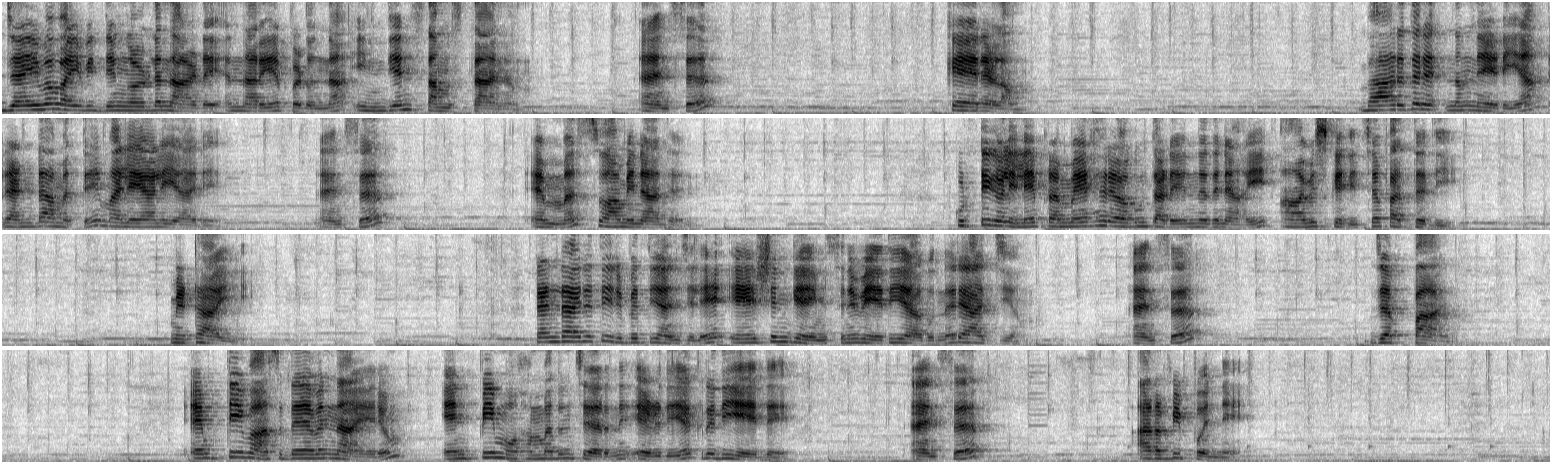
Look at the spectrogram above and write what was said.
ജൈവ വൈവിധ്യങ്ങളുടെ നാട് എന്നറിയപ്പെടുന്ന ഇന്ത്യൻ സംസ്ഥാനം. ആൻസർ കേരളം. ഭാരതരത്നം നേടിയ രണ്ടാമത്തെ മലയാളിയാര്? Answer M S Swaminathan. കുട്ടികളിലെ പ്രമേഹ രോഗം തടയുന്നതിനായി ആവിഷ്കരിച്ച പദ്ധതി. മിഠായി. രണ്ടായിരത്തി ഇരുപത്തി അഞ്ചിലെ ഏഷ്യൻ ഗെയിംസിന് വേദിയാകുന്ന രാജ്യം. Answer Japan. M T Vasudevan നായരും എൻ പി മുഹമ്മദും ചേർന്ന് എഴുതിയ കൃതി ഏത്? ആൻസർ അറബിപ്പൊന്നെ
